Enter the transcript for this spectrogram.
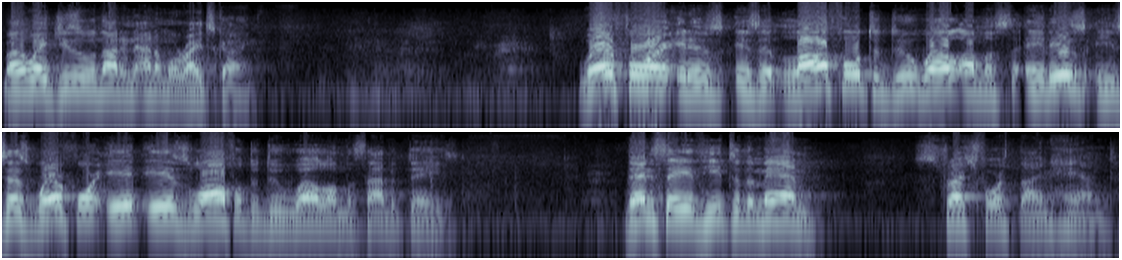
By the way, Jesus was not an animal rights guy. Wherefore it is is it lawful to do well on the it is he says wherefore it is lawful to do well on the Sabbath days. Then saith he to the man, Stretch forth thine hand.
